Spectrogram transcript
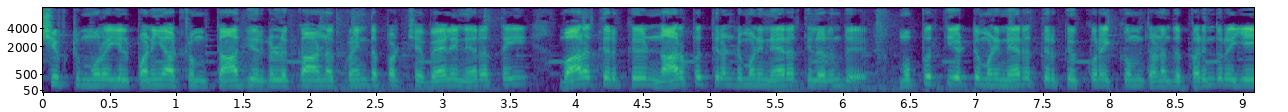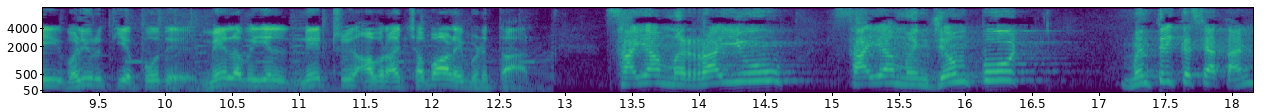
ஷிஃப்ட் முறையில் பணியாற்றும் தாதியர்களுக்கான குறைந்தபட்ச வேலை நேரத்தை வாரத்திற்கு நாற்பத்தி இரண்டு மணி நேரத்திலிருந்து முப்பத்தி எட்டு மணி நேரத்திற்கு குறைக்கும் தனது பரிந்துரையை வலியுறுத்திய போது மேலவையில் நேற்று அவர் அச்சவாலை விடுத்தார். Saya menjemput Menteri Kesihatan,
